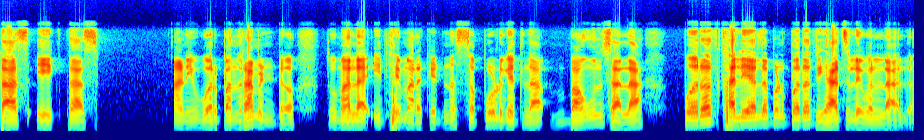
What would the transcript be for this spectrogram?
तास एक तास आणि वर पंधरा मिनिटं तुम्हाला इथे मार्केटनं सपोर्ट घेतला बाउन्स आला परत खाली आलं पण परत ह्याच लेवलला आलं.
